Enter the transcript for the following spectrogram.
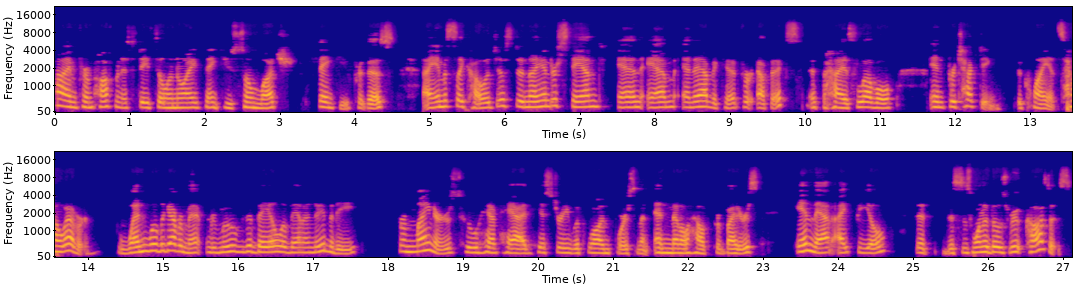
I'm from Hoffman Estates, Illinois. Thank you so much. Thank you for this. I am a psychologist and I understand and am an advocate for ethics at the highest level in protecting the clients. However, when will the government remove the veil of anonymity from minors who have had history with law enforcement and mental health providers? In that, I feel that this is one of those root causes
